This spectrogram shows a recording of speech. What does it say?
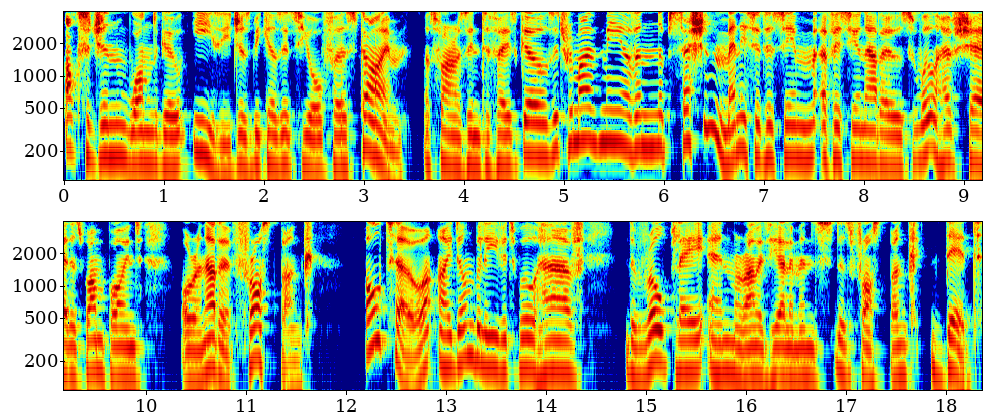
Oxygen won't go easy just because it's your first time. As far as interface goes, it reminded me of an obsession many city sim aficionados will have shared at one point or another Frostpunk, although I don't believe it will have the roleplay and morality elements that Frostpunk did.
